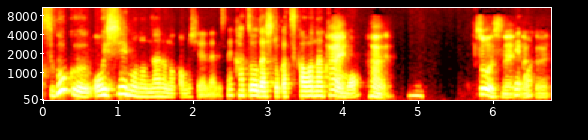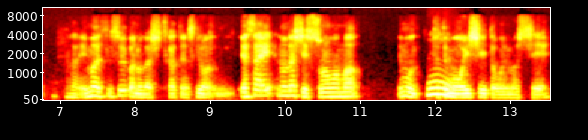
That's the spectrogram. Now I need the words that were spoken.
すごく美味しいものになるのかもしれないですね。かつおだしとか使わなくても。はい。はい、そうですね。なんかはい、今、スーパーのだし使ってるんですけど、野菜のだしそのままでもとても美味しいと思いますし。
